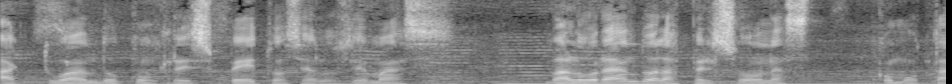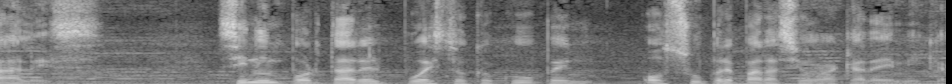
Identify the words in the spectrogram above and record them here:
actuando con respeto hacia los demás, valorando a las personas como tales, sin importar el puesto que ocupen o su preparación académica,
